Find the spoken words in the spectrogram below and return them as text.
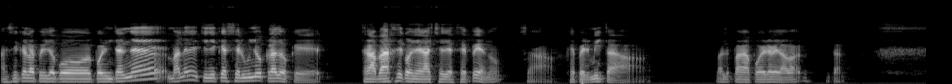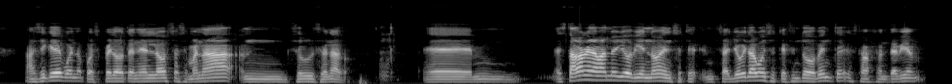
Así que lo he pedido por, por internet, ¿vale? Tiene que ser uno, claro, que trabaje con el HDCP, ¿no? O sea, que permita, ¿vale? Para poder grabar y tal. Así que, bueno, pues espero tenerlo esta semana mmm, solucionado. Eh, estaba grabando yo bien, ¿no? O sea, yo grabo en 720, está bastante bien.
